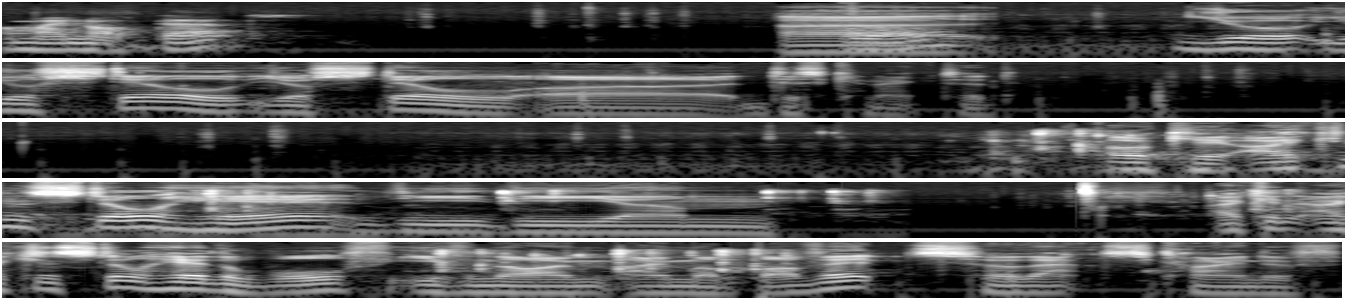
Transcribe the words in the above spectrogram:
Am I not dead? Uh, hello? you're you're still you're still uh disconnected. Okay, I can still hear the the um. I can I can still hear the wolf even though I'm I'm above it, so that's kind of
